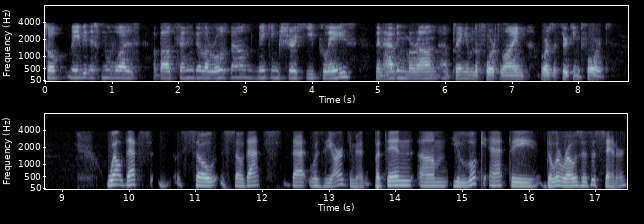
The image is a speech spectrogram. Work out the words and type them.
So maybe this move was about sending De La Rose down, making sure he plays, then having him around and playing him in the fourth line or as a 13th forward? Well, that's so. So that's that was the argument. But then um, you look at the De La Rose as a center.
